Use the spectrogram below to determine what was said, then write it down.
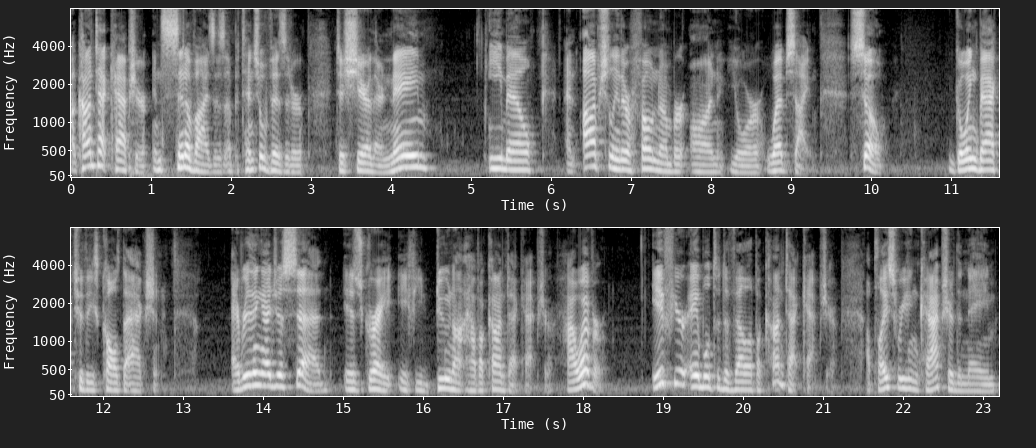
A contact capture incentivizes a potential visitor to share their name, email, and optionally their phone number on your website. So, going back to these calls to action, everything I just said is great if you do not have a contact capture. However, if you're able to develop a contact capture, a place where you can capture the name,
